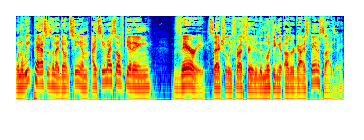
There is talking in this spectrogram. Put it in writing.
When a week passes and I don't see him, I see myself getting very sexually frustrated and looking at other guys fantasizing.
